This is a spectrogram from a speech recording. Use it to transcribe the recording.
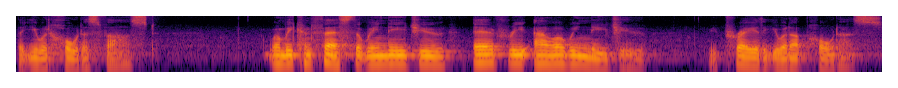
that you would hold us fast. When we confess that we need you every hour we need you, we pray that you would uphold us.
